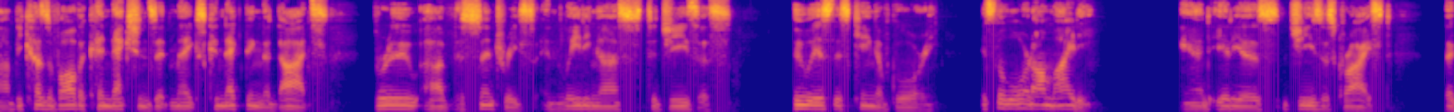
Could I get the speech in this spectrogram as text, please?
uh, because of all the connections it makes, connecting the dots through uh, the centuries and leading us to Jesus. Who is this King of glory? It's the Lord Almighty, and it is Jesus Christ, the,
